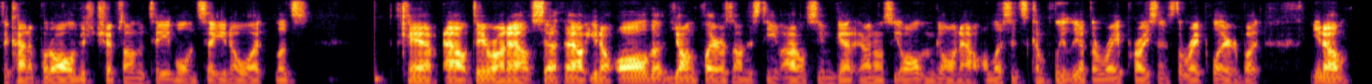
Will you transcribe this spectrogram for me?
to kind of put all of his chips on the table and say, you know what, let's Cam out, Day'Ron out, Seth out. You know, all the young players on this team. I don't see them getting. I don't see all of them going out unless it's completely at the right price and it's the right player. But you know,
